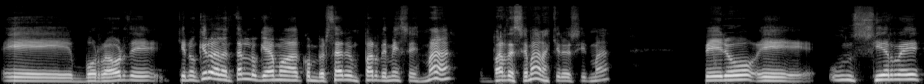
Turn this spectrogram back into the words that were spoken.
eh, borrador de, que no quiero adelantar lo que vamos a conversar en un par de meses más, un par de semanas quiero decir más, pero un cierre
